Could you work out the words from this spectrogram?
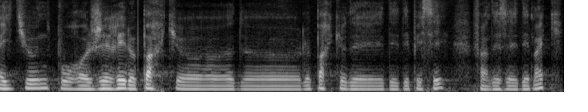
iTunes pour gérer le parc, de, le parc des, PC, enfin des, des Mac.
